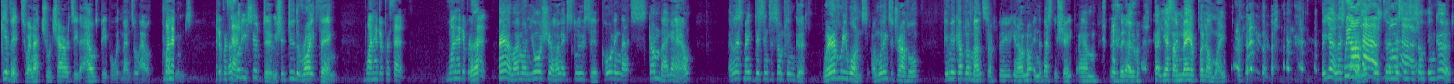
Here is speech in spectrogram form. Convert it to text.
give it to an actual charity that helps people with mental health problems. That's what he should do. He should do the right thing. 100%. 100%. I am. I'm on your show exclusive, calling that scumbag out, and let's make this into something good. Wherever he wants, I'm willing to travel. Give me a couple of months. I've been, uh, you know, I'm not in the best of shape. I am a little bit over. yes, I may have put on weight. but yeah, let's we all. Have. Let's, let's turn this have. into something good.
